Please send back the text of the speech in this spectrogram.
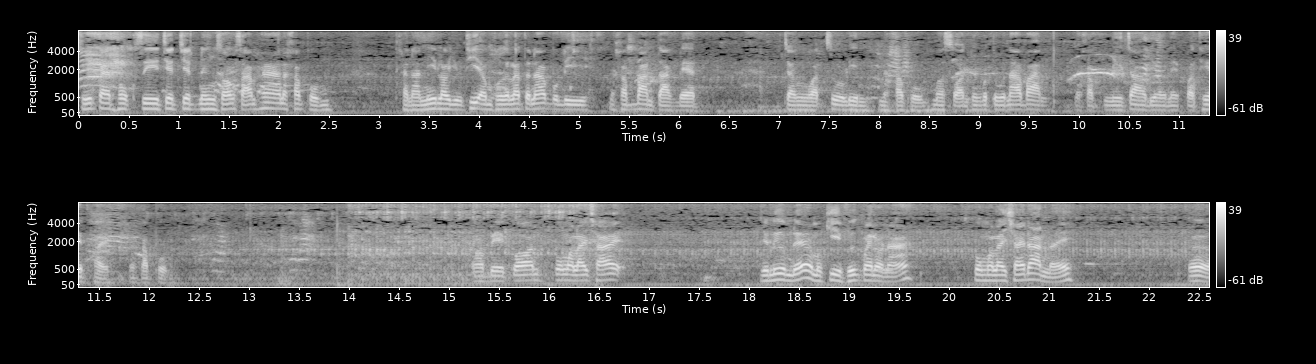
0864771235 นะครับผมขณะนี้เราอยู่ที่อำเภอรัตนบุรีนะครับ บ้านตากแดด จังหวัดสุรินทร์นะครับผมมาสอนถึงประตูหน้าบ้านนะครับมีเจ้าเดียวในประเทศไทยนะครับผมเอาเบรกก่อนพวงมาลัยใช้ อย่าลืมเด้อเมื่อกี้ฝึกไปแล้วนะพวงมาลัยใช้ด้านไหน เออ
